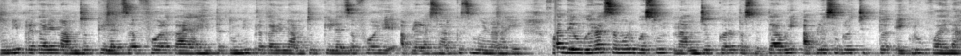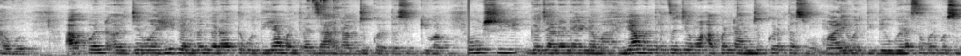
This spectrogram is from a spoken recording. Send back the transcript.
दोन्ही प्रकारे नामजप केल्याचं फळ काय आहे? तर दोन्ही प्रकारे नामजप केल्याचं फळ हे आपल्याला सारखंच मिळणार आहे. देवघरासमोर बसून नामजप करत असतो. त्यावेळी आपलं सगळं चित्त एकरूप व्हायला हवं. आपण जेव्हा ही गणगणगणात होती या मंत्राचा नामजप करत असू किंवा ओम श्री गजाननाय नमः या मंत्राचा जेव्हा आपण नामजप करत असू माळेवरती देवघरासमोर बसून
